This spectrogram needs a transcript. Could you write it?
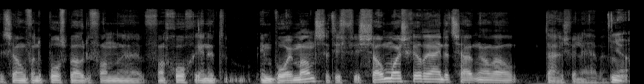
zoon van de postbode van, van Gogh in, het, in Boymans. Dat is, is zo'n mooi schilderij, dat zou ik nou wel thuis willen hebben. Ja.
